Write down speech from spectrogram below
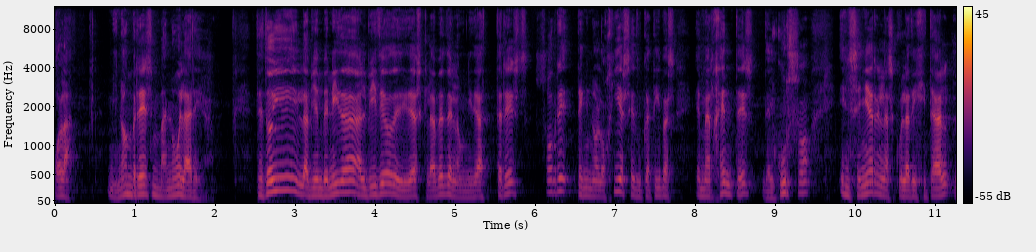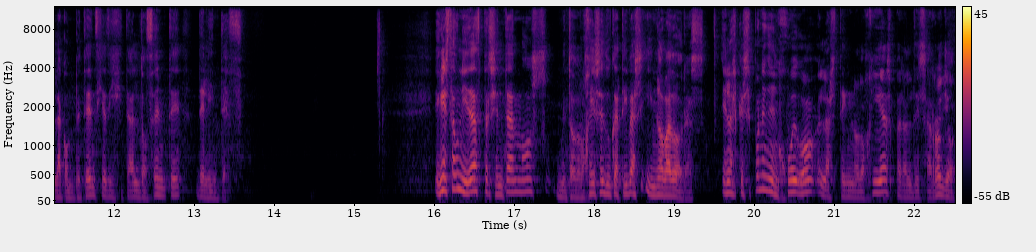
Hola, mi nombre es Manuel Area. Te doy la bienvenida al vídeo de ideas clave de la unidad 3 sobre tecnologías educativas emergentes del curso Enseñar en la Escuela Digital la competencia digital docente del INTEF. En esta unidad presentamos metodologías educativas innovadoras, en las que se ponen en juego las tecnologías para el desarrollo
